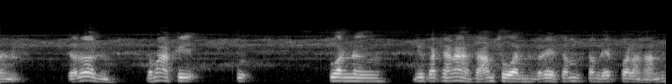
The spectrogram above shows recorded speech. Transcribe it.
นั่นเริญสมาธิส่วนหนึ่ง มีปัฒนาสามส่วนก็ได้สำสำเร็จพระอรหันต์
